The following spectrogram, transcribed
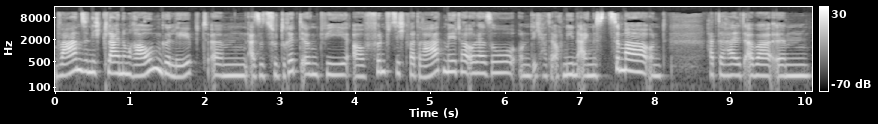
wahnsinnig kleinem Raum gelebt, ähm, also zu dritt irgendwie auf 50 Quadratmeter oder so. Und ich hatte auch nie ein eigenes Zimmer und hatte halt aber ähm,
